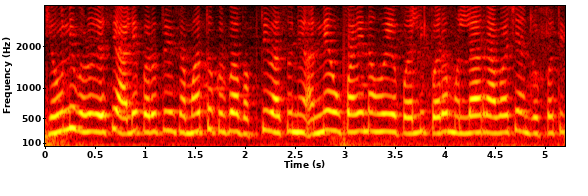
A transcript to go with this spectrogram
घेऊनही भडू असे आले परंतु समर्थ कृपा भक्ती वाचून अन्य उपाय न होय पल्ली पर मल्हाररावाच्या नृपती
